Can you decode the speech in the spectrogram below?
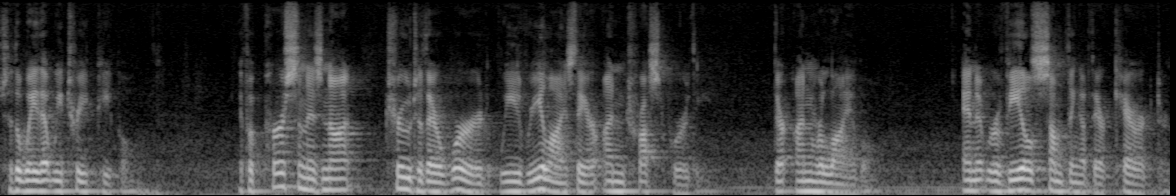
to the way that we treat people. If a person is not true to their word, we realize they are untrustworthy, they're unreliable, and it reveals something of their character.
